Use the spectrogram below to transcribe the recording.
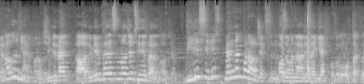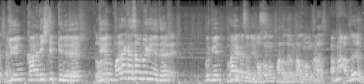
Ben alırım yani paraları. Şimdi ben abimin parasını mı alacağım, senin paranı mı alacağım? Bilirseniz benden para alacaksınız. O zaman abi hemen gel. O zaman ortaklaşa. Gün kardeşlik günüdür. Evet, doğru. Gün para kazanma günüdür. Evet. Bugün, Bugün para kazanıyoruz. Babamın paralarını almamız lazım. Ama alırım.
